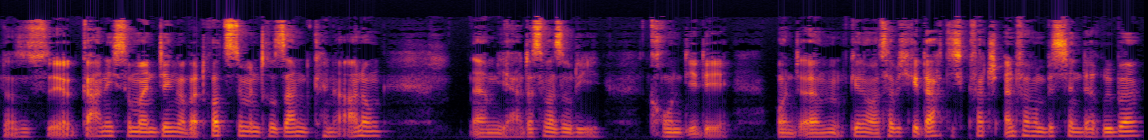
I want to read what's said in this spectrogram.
das ist ja gar nicht so mein Ding, aber trotzdem interessant, keine Ahnung. Ähm, ja, das war so die Grundidee. Und ähm, genau, jetzt habe ich gedacht, ich quatsch einfach ein bisschen darüber,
